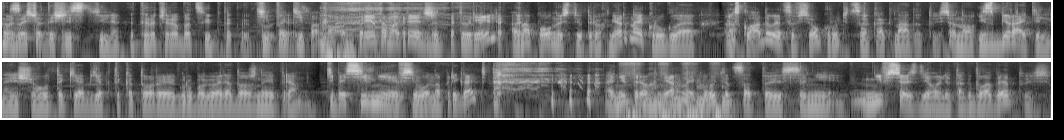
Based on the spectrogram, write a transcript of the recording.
Ну, За счет еще стиля. Короче, робоцип такой Типа, типа. Но при этом, опять же, турель, она полностью трехмерная, круглая. Раскладывается, все крутится как надо. То есть оно избирательно еще. Вот такие объекты, которые, грубо говоря, должны прям тебя сильнее всего напрягать, они трехмерные крутятся, то есть они не все сделали так 2D, то есть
